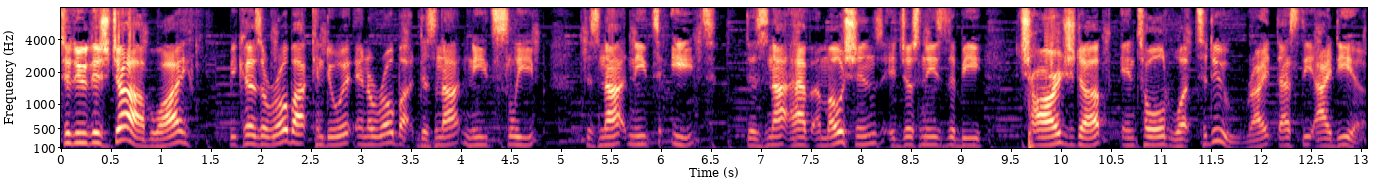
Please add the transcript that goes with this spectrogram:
to do this job. Why? Because a robot can do it, and a robot does not need sleep, does not need to eat, does not have emotions. It just needs to be charged up and told what to do, right? That's the idea.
